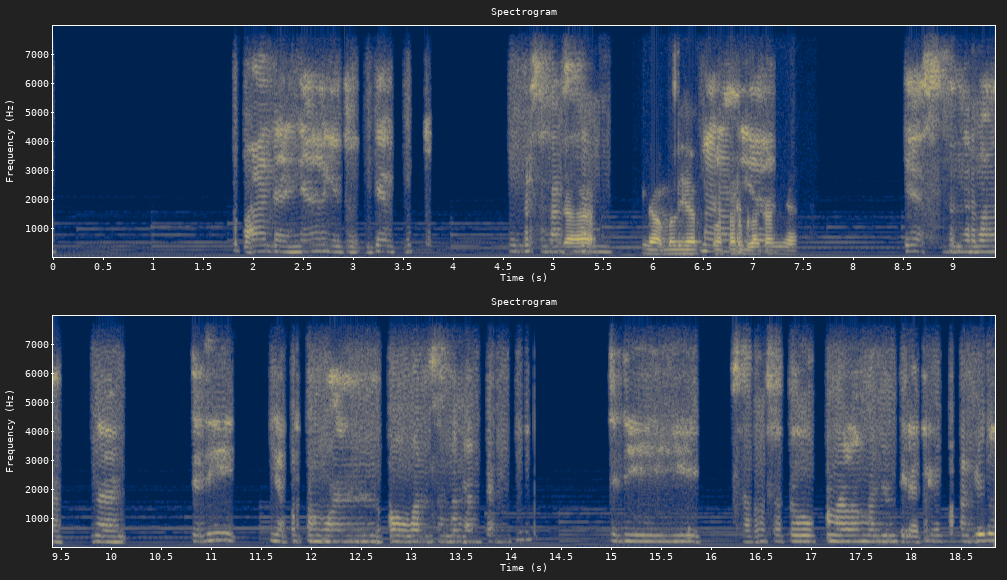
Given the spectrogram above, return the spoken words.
orang. Apa adanya gitu dia bersenang-senang nggak melihat latar belakangnya yes benar banget. Nah jadi ya pertemuan Owen sama Duncan ini jadi salah satu pengalaman yang tidak terlupakan juga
